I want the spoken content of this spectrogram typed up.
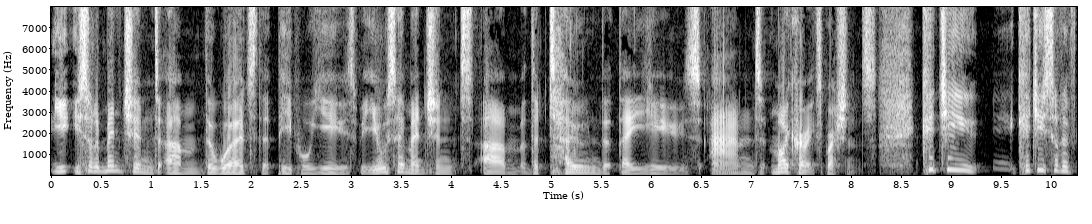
you, you, sort of mentioned um, the words that people use, but you also mentioned um, the tone that they use and micro expressions. Could you could you sort of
